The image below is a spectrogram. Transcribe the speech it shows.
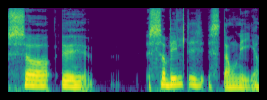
så, øh, så vil det stagnere.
